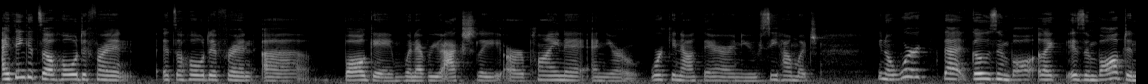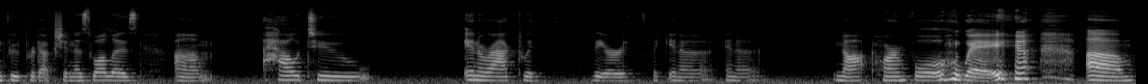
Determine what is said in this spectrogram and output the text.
I think it's a whole different it's a whole different uh, ball game whenever you actually are applying it and you're working out there and you see how much you know work that goes involved like is involved in food production as well as um, how to interact with the earth like in a in a not harmful way. Um,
